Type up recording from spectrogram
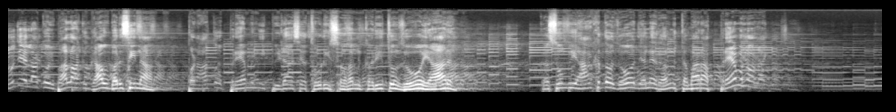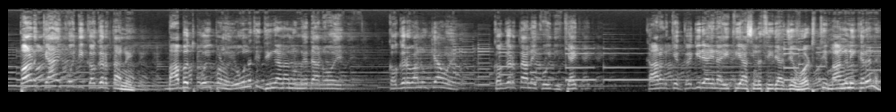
રૂજેલા કોઈ ભાલાક ઘાવ બરસીના. પણ આ તો પ્રેમની પીડા છે, થોડી સહન કરી તો જોવો યાર. કસુંબી આંખ તો જો જેને રંગ તમારા પ્રેમનો લાગ્યો છે. પણ ક્યાંય કોઈ દી કગરતા નહીં. બાબત કોઈ પણ હોય, એવું નથી ધીંગાણાનું મેદાન હોય, કગરવાનું ક્યાં હોય? કગરતા નહીં કોઈ દી ક્યાંય. કારણ કે કગીરાઈના ઇતિહાસ નથી રહ્યા, જે વટથી માંગણી કરે ને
